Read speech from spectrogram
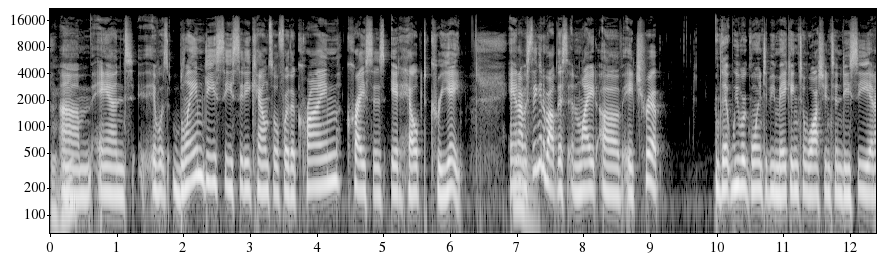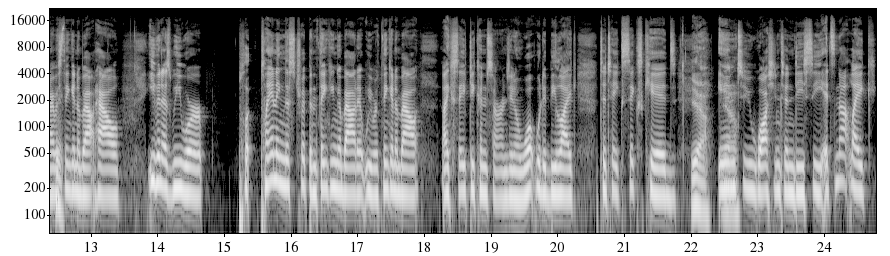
mm-hmm. um, and it was Blame DC City Council for the crime crisis it helped create. And. I was mm. thinking about this in light of a trip that we were going to be making to Washington, D.C. And I was hmm. thinking about how, even as we were pl- planning this trip and thinking about it, we were thinking about like safety concerns. You know, what would it be like to take six kids yeah, into yeah. Washington, D.C.? It's not like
